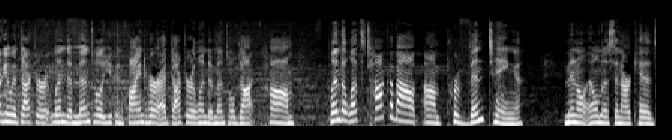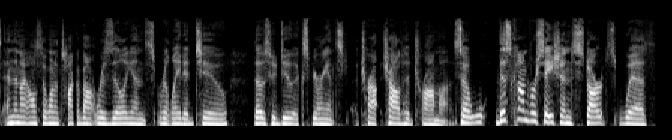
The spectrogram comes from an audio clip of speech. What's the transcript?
Talking with Dr. Linda Mintle. You can find her at drlindamintle.com. Linda, let's talk about um, preventing mental illness in our kids. And then I also want to talk about resilience related to those who do experience tra- childhood trauma. So this conversation starts with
